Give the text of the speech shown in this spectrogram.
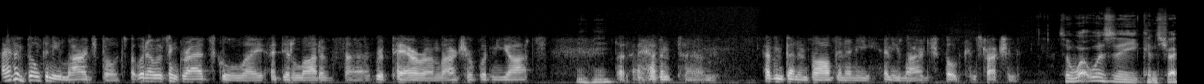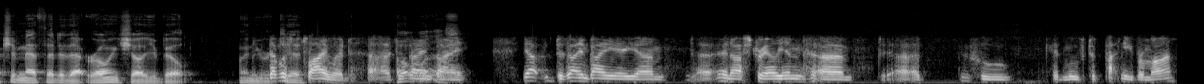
I haven't built any large boats, but when I was in grad school, I, I did a lot of uh, repair on larger wooden yachts. Mm-hmm. But I haven't um, haven't been involved in any any large boat construction. So, what was the construction method of that rowing shell you built when you were that a was plywood, uh, oh, designed oh, by yeah, designed by a um, uh, an Australian um, uh, who had moved to Putney, Vermont,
